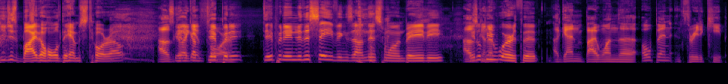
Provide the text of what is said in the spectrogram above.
You just buy the whole damn store out. I was You're gonna like I'm four. dipping it dipping into the savings on this one, baby. It'll gonna be worth it. again buy one the open and three to keep.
